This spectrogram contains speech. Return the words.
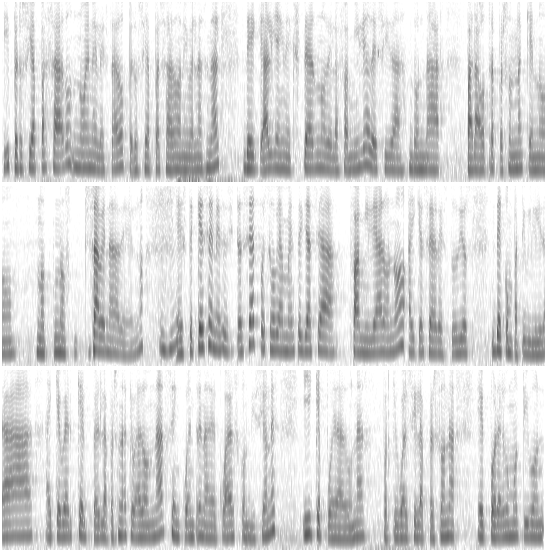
y, pero sí ha pasado, no en el Estado, pero sí ha pasado a nivel nacional, de que alguien externo de la familia decida donar para otra persona que no, no, no sabe nada de él, ¿no? este, ¿Qué se necesita hacer? Pues obviamente ya sea familiar o no, hay que hacer estudios de compatibilidad, hay que ver que la persona que va a donar se encuentre en adecuadas condiciones y que pueda donar porque igual si la persona eh, por algún motivo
